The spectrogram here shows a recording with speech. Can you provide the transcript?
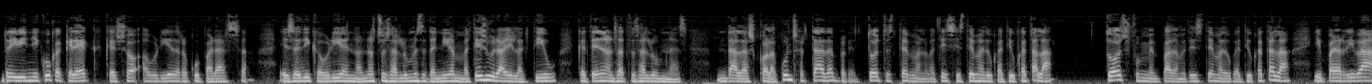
reivindico que crec que això hauria de recuperar-se. És a dir, que haurien els nostres alumnes de tenir el mateix horari lectiu que tenen els altres alumnes de l'escola concertada, perquè tots estem en el mateix sistema educatiu català, tots formem part del mateix sistema educatiu català, i per arribar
